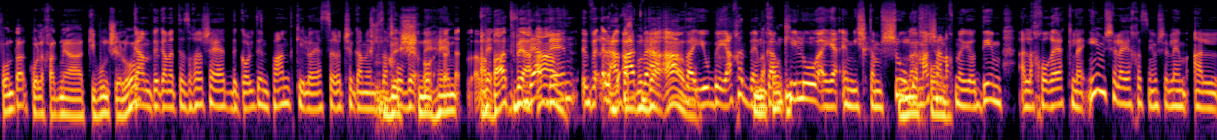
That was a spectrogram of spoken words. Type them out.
פונדה, כל אחד מהכיוון שלו. גם, וגם אתה זוכר שהיה את The Golden Pond, כאילו היה סרט שגם הם זכו. ושניהם, ו... הבת והאב. הבת והאב היו ביחד, והם נכון. גם כאילו, היה, הם השתמשו נכון. במה שאנחנו יודעים על אחורי הקלעים של היחסים שלהם, על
